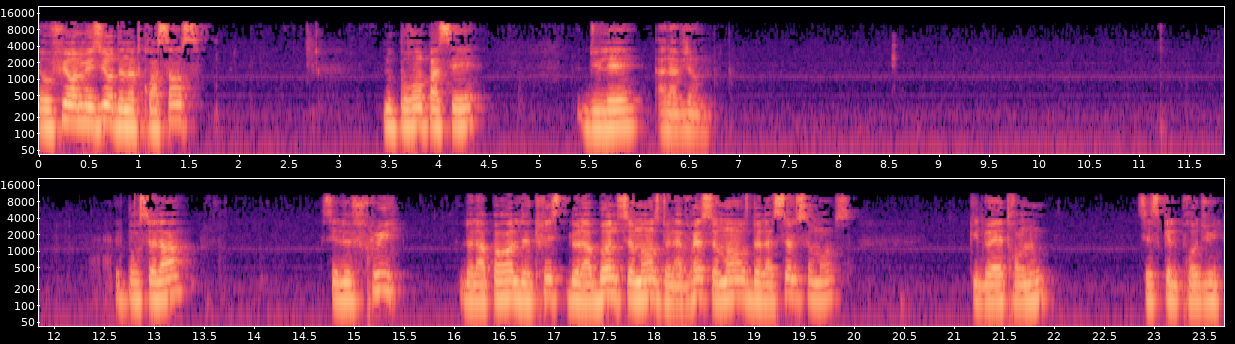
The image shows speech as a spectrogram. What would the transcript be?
Et au fur et à mesure de notre croissance, nous pourrons passer du lait à la viande. Et pour cela, c'est le fruit de la parole de Christ, de la bonne semence, de la vraie semence, de la seule semence qui doit être en nous. C'est ce qu'elle produit.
